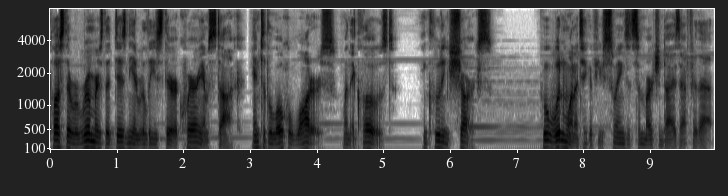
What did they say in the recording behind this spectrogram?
Plus, there were rumors that Disney had released their aquarium stock into the local waters when they closed, including sharks. Who wouldn't want to take a few swings at some merchandise after that?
